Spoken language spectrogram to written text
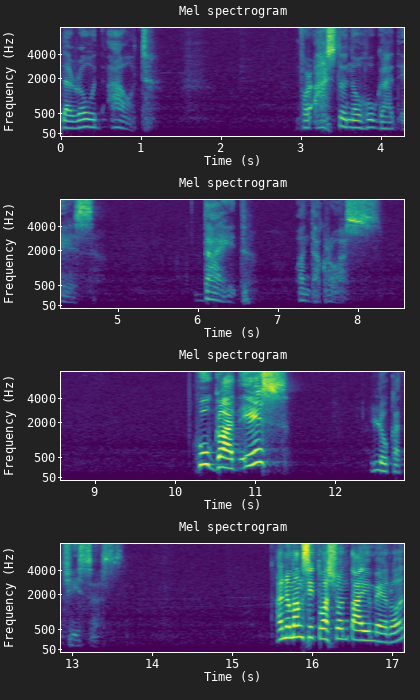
the road out for us to know who God is, died on the cross. Who God is, look at Jesus. Ano mang sitwasyon tayo meron?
